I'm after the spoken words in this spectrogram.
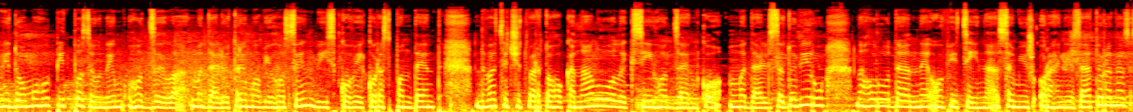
відомого під позивним Годзила. Медаль отримав його син, військовий кореспондент 24-го каналу Олексій Годзенко. Медаль за довіру нагорода неофіційна. Самі ж організатори називають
